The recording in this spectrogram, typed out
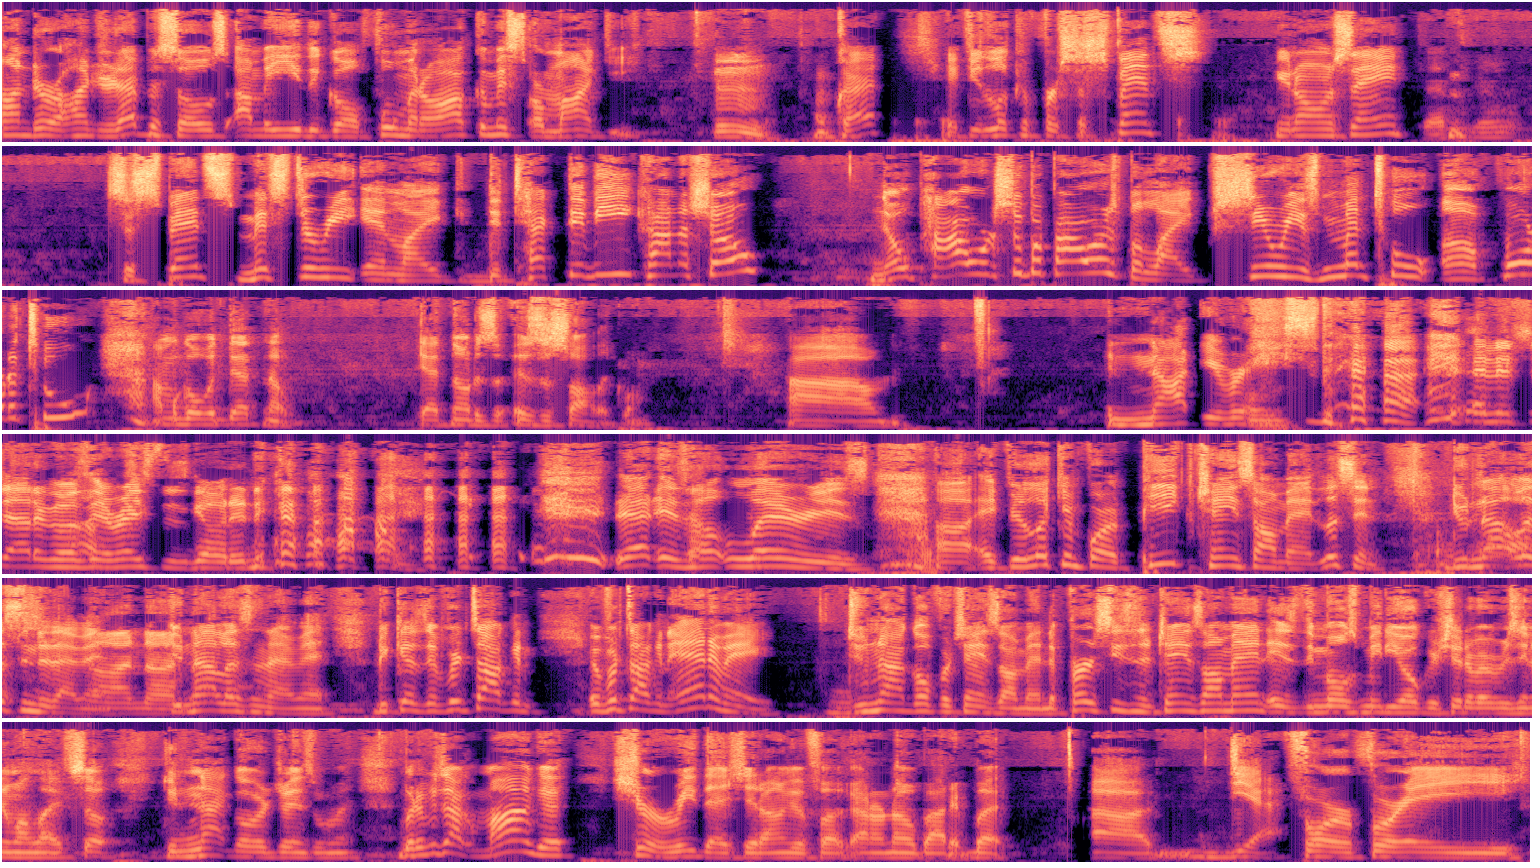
under 100 episodes, I'm gonna either go Full Metal Alchemist or Magi. Mm. Okay. If you're looking for suspense, you know what I'm saying? Definitely. Suspense, mystery, and like detective-y kind of show. No power, superpowers, but like serious mental uh, fortitude. I'm gonna go with Death Note. Death Note is a, is a solid one. Um, not erased. and then Shadow goes, erased is goaded. that is hilarious. Uh, if you're looking for a peak Chainsaw Man, listen, do not Oh, listen to that, man. no, no, do no. not listen to that, man. Because if we're talking, if we're talking anime, do not go for Chainsaw Man. The first season of Chainsaw Man is the most mediocre shit I've ever seen in my life. So do not go for Chainsaw Man. But if you're talking manga, sure, read that shit. I don't give a fuck. I don't know about it, but uh, yeah, for for a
